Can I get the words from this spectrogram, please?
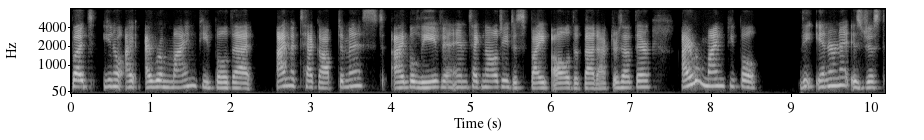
but you know i i remind people that I'm a tech optimist. I believe in, in technology despite all the bad actors out there. I remind people the internet is just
